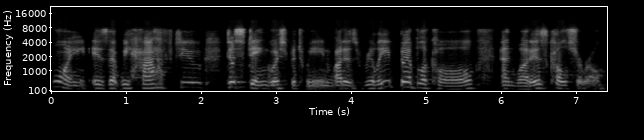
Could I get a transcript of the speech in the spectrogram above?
point is that we have to distinguish between what is really biblical and what is cultural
